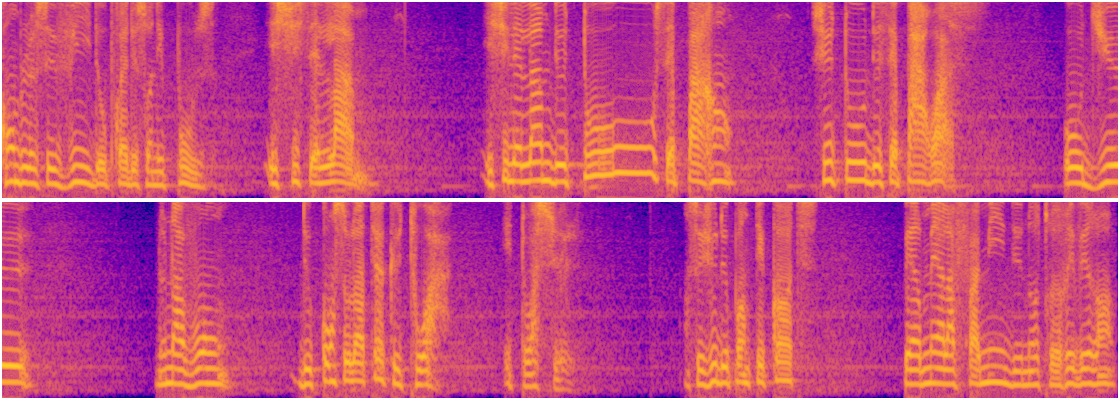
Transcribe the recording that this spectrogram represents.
Comble ce vide auprès de son épouse. Et sur ses larmes, et sur les larmes de tous ses parents, surtout de ses paroisses. Ô Dieu, nous n'avons de consolateur que toi et toi seul. En ce jour de Pentecôte, permets à la famille de notre révérend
